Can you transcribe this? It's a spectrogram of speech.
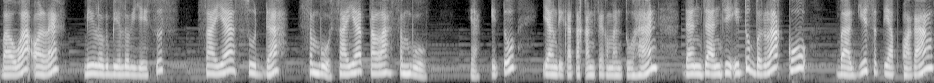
bahwa oleh bilur-bilur Yesus saya sudah sembuh, saya telah sembuh. Ya, itu yang dikatakan firman Tuhan dan janji itu berlaku bagi setiap orang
